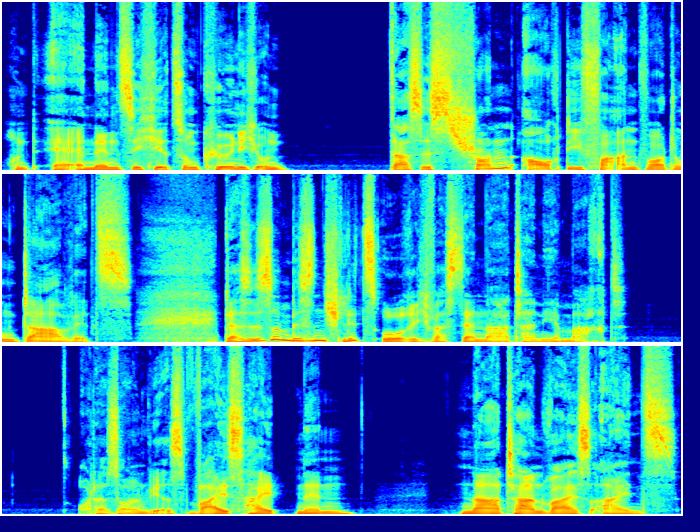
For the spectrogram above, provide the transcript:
Und er ernennt sich hier zum König und das ist schon auch die Verantwortung Davids. Das ist so ein bisschen schlitzohrig, was der Nathan hier macht. Oder sollen wir es Weisheit nennen? Nathan weiß eins.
